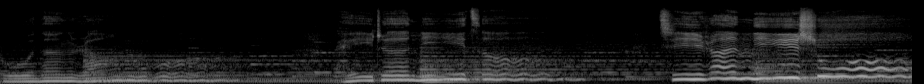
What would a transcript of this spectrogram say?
不能让我陪。着你走，既然你说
